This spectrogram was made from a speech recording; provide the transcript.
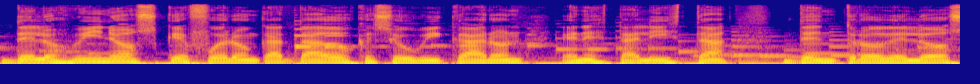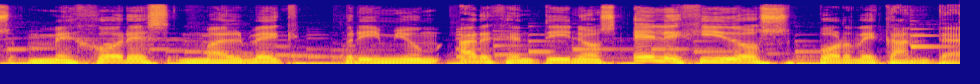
de los vinos que fueron catados que se ubicaron en esta lista dentro de los mejores Malbec Premium argentinos elegidos por Decanter.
